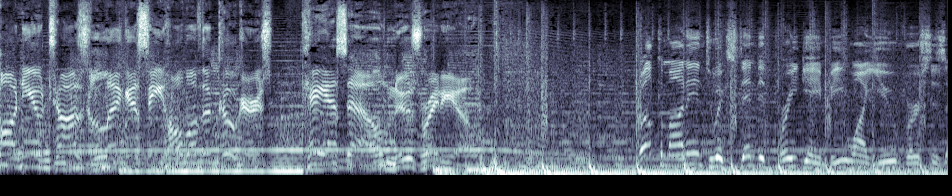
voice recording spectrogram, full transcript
on Utah's legacy home of the Cougars, KSL News Radio. Welcome on in to extended pregame BYU versus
